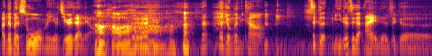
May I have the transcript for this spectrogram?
啊，那本书我们有机会再聊啊。好啊，好啊，好啊。那那炯哥，你看哦，这个你的这个爱的这个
